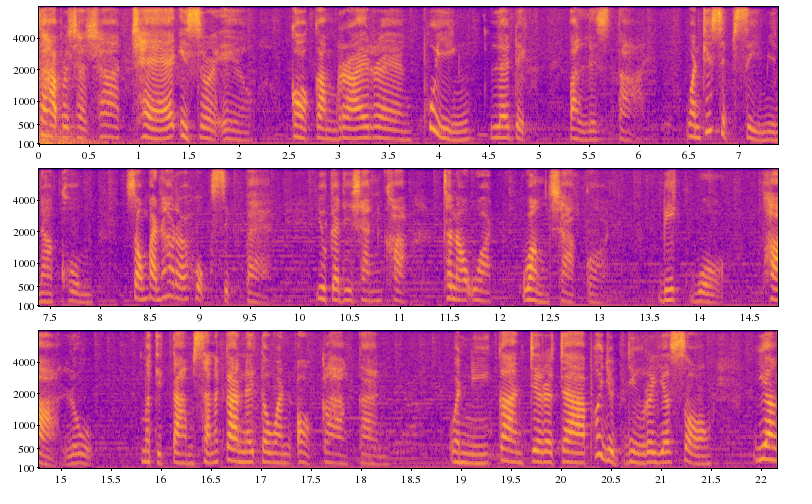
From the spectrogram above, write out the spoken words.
สหประชาชาติแฉอิสราเอล ก่อกรรมร้ายแรง ผู้หญิงและเด็กปาเลสไตน์วันที่ 14 มีนาคม 2568 อยู่กับดิฉันค่ะ ธนวัฒน์วังชากร บิ๊กวอร์ผ่าโลก มาติดตามสถานการณ์ในตะวันออกกลางกัน วันนี้การเจรจาเพื่อหยุดยิงระยะสองยัง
